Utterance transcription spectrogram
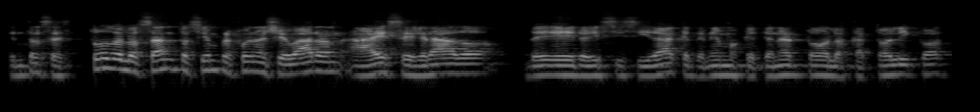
Entonces, todos los santos siempre fueron, llevaron a ese grado de heroicidad que tenemos que tener todos los católicos,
